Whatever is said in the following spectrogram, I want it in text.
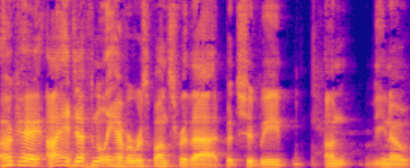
Okay. I definitely have a response for that, but should we, un, you know,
